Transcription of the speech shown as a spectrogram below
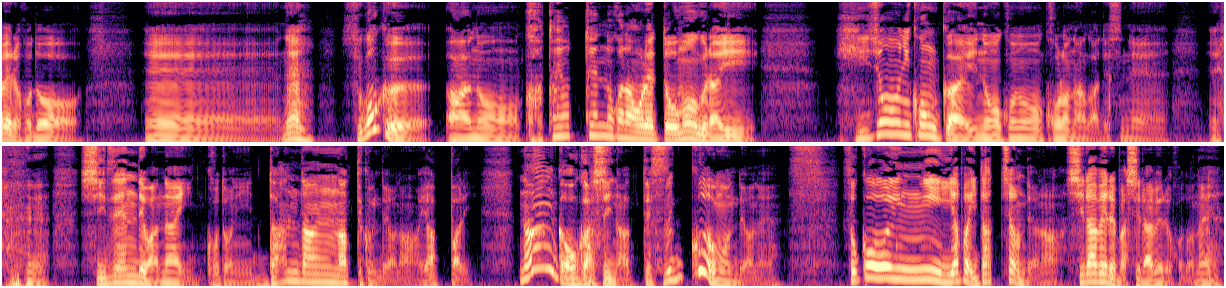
べるほど、えー、ね、すごく、あの、偏ってんのかな俺って思うぐらい、非常に今回のこのコロナがですね、自然ではないことにだんだんなってくんだよな、やっぱり。なんかおかしいなってすっごい思うんだよね。そこにやっぱ至っちゃうんだよな。調べれば調べるほどね。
